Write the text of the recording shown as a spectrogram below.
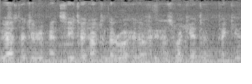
we ask that you remain seated until the row ahead of you has vacated. Thank you.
